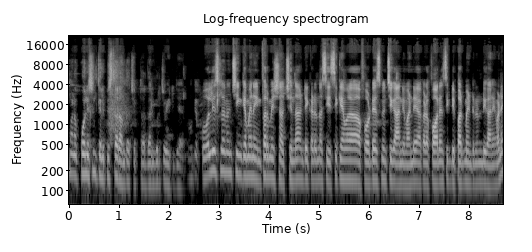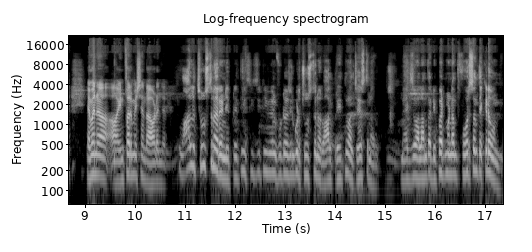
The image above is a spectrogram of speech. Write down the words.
మన పోలీసులు తెలిపిస్తారు. అంతా చెప్తారు. దాని గురించి వెయిట్ చేయాలి. ఓకే. పోలీసుల నుంచి ఇంకేమైనా ఇన్ఫర్మేషన్ వచ్చిందా? అంటే ఇక్కడ ఉన్న సీసీ కెమెరా ఫోటోస్ నుంచి కానివ్వండి అక్కడ ఫారెన్సిక్ డిపార్ట్మెంట్ నుండి కానివ్వండి ఏమైనా ఇన్ఫర్మేషన్ రావడం జరిగింది? వాళ్ళు చూస్తున్నారండి. ప్రతి సీసీటీవీ ఫుటేజ్ కూడా చూస్తున్నారు. వాళ్ళ ప్రయత్నం వాళ్ళు చేస్తున్నారు. మ్యాక్సిమం వాళ్ళంతా డిపార్ట్మెంట్ అంతా ఫోర్స్ అంతా ఇక్కడే ఉంది.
